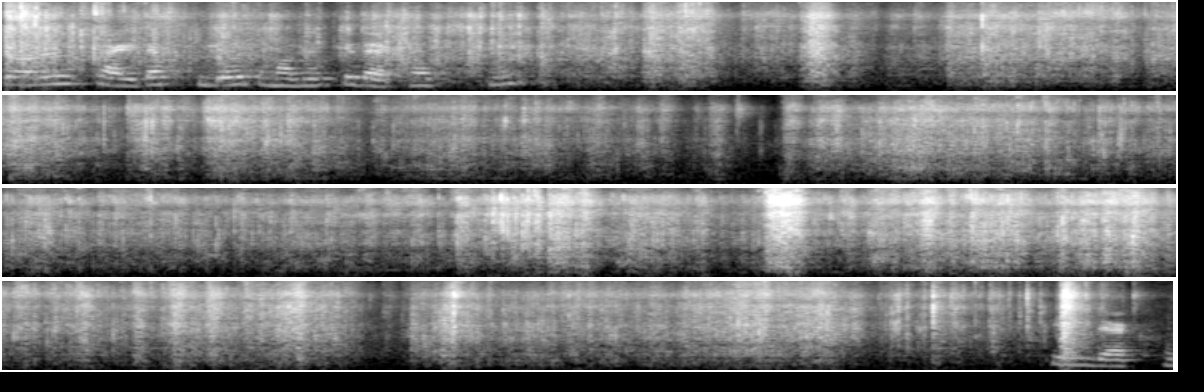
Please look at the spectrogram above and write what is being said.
চলো শাড়িটা খুলেও তোমাদেরকে দেখাচ্ছি। এই দেখো।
